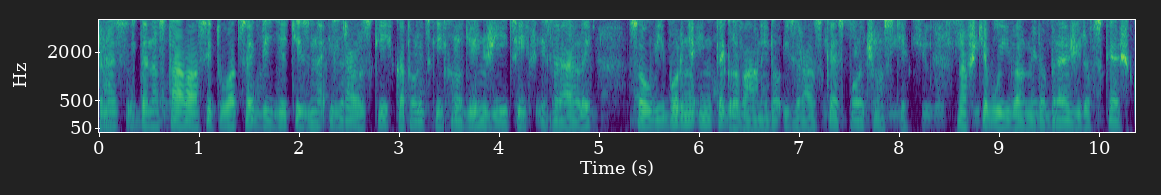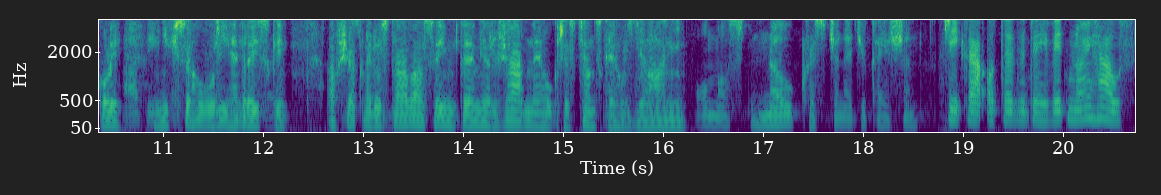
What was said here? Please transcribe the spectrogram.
Dnes zde nastává situace, kdy děti z neizraelských katolických rodin žijících v Izraeli jsou výborně integrovány do izraelské společnosti. Navštěvují velmi dobré židovské školy, v nich se hovoří hebrejsky, avšak nedostává se jim téměř žádného křesťanského vzdělání. Říká otec David Neuhaus,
